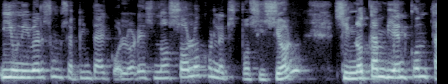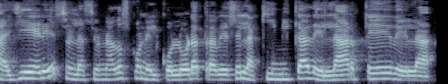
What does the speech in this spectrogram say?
y Universum se pinta de colores no solo con la exposición, sino también con talleres relacionados con el color a través de la química, del arte, de la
